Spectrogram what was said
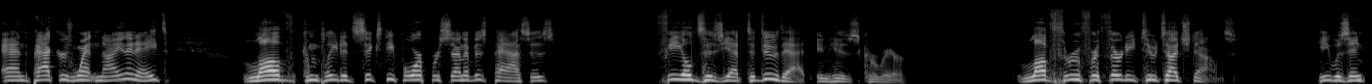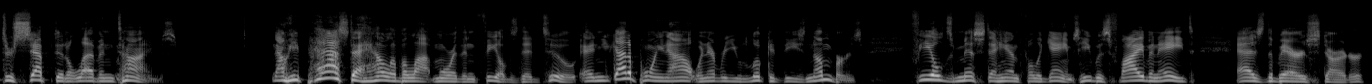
and the Packers went nine and eight. Love completed 64% of his passes. Fields has yet to do that in his career. Love threw for 32 touchdowns he was intercepted 11 times. Now, he passed a hell of a lot more than Fields did, too. And you got to point out whenever you look at these numbers, Fields missed a handful of games. He was 5 and 8 as the Bears starter.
